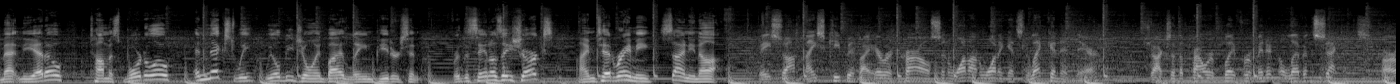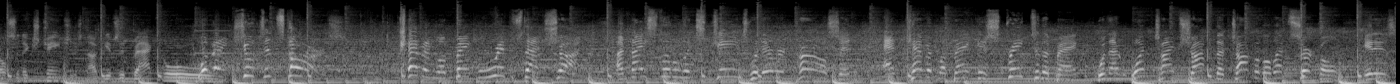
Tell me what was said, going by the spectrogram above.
Matt Nieto, Thomas Bordeleau, and next week we'll be joined by Lane Pederson. For the San Jose Sharks, I'm Ted Ramey, signing off. Face off, nice keeping by Erik Karlsson, one on one against Lehkonen there. Sharks on the power play for a minute and 11 seconds. Karlsson exchanges, now gives it back. Oh. Labanc shoots and scores! Kevin Labanc rips that shot. A nice little exchange with Erik Karlsson, and Kevin Labanc is straight to the bank with that one time shot in the top of the left circle. It is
